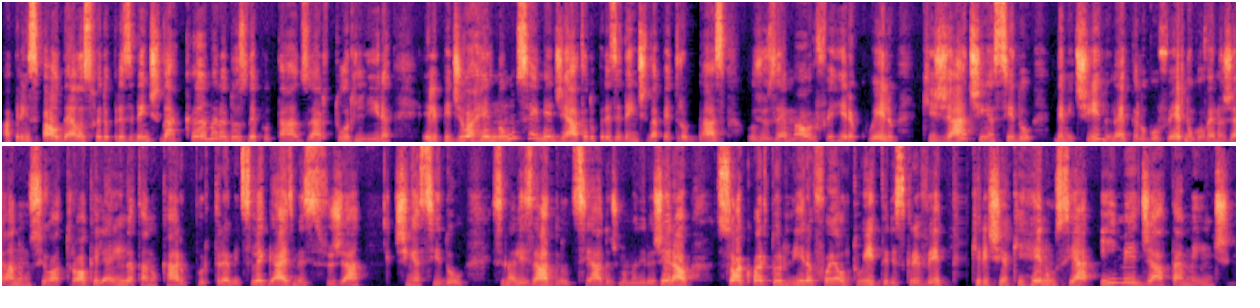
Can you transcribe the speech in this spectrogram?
A principal delas foi do presidente da Câmara dos Deputados, Arthur Lira. Ele pediu a renúncia imediata do presidente da Petrobras, o José Mauro Ferreira Coelho, que já tinha sido demitido né, pelo governo. O governo já anunciou a troca, ele ainda está no cargo por trâmites legais, mas isso já tinha sido sinalizado, noticiado de uma maneira geral, só que o Arthur Lira foi ao Twitter escrever que ele tinha que renunciar imediatamente.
